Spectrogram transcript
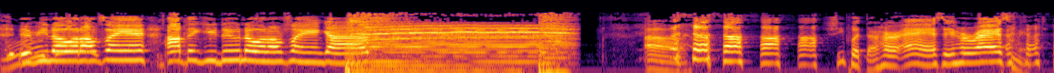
If you know what I'm saying, I think you do know what I'm saying, guys. Uh, she put the her ass in harassment.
